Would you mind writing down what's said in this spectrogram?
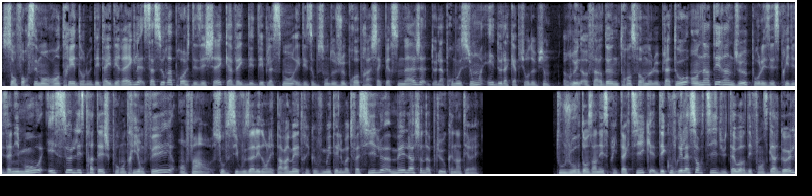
Sans forcément rentrer dans le détail des règles, ça se rapproche des échecs avec des déplacements et des options de jeu propres à chaque personnage, de la promotion et de la capture de pions. Rune of Arden transforme le plateau en un terrain de jeu pour les esprits des animaux et seuls les stratèges pourront triompher, enfin, sauf si vous allez dans les paramètres et que vous mettez le mode facile, mais là ça n'a plus aucun intérêt. Toujours dans un esprit tactique, découvrez la sortie du Tower Defense Gargoyles,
